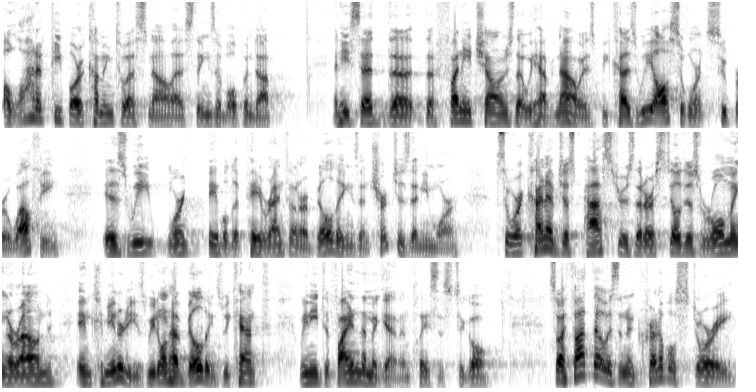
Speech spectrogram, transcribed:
a lot of people are coming to us now as things have opened up. And he said, the, the funny challenge that we have now is because we also weren't super wealthy, is we weren't able to pay rent on our buildings and churches anymore. So we're kind of just pastors that are still just roaming around in communities. We don't have buildings. We can't, we need to find them again and places to go. So I thought that was an incredible story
